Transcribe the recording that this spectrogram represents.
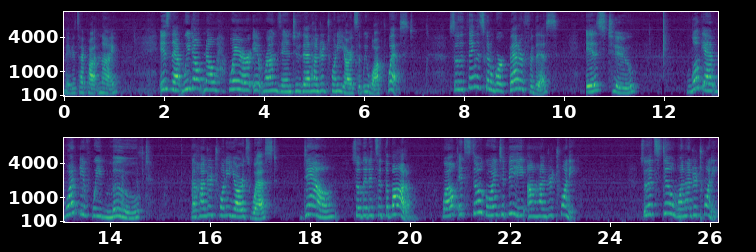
maybe it's hypotenusae, is that we don't know where it runs into that 120 yards that we walked west. So the thing that's going to work better for this is to look at what if we moved the 120 yards west down so that it's at the bottom. Well, it's still going to be 120. So that's still 120.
